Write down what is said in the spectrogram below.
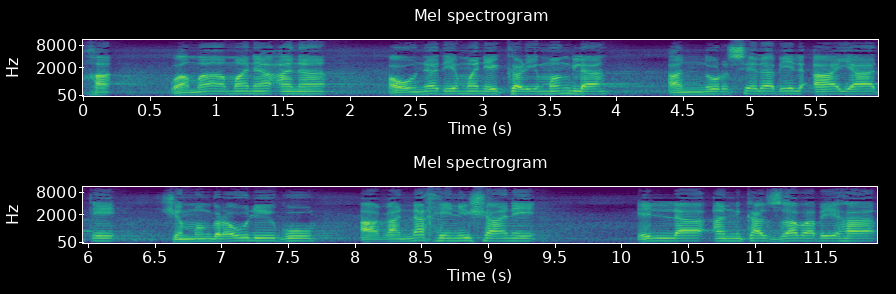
خ وما منعنا او نه دی منع کړی مونږ له ان نرسل بالآیات چې مونږ راولیږو هغه نښې نشانې الا ان کذب بها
